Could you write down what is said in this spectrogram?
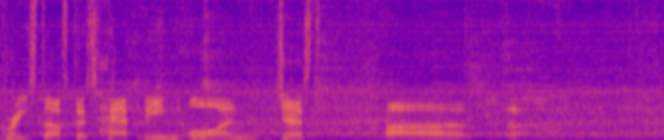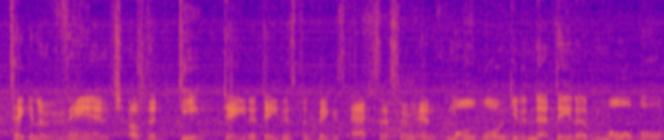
great stuff that's happening on just uh, uh, taking advantage of the deep data. Data is the biggest access, and, and, mobile and getting that data mobile.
